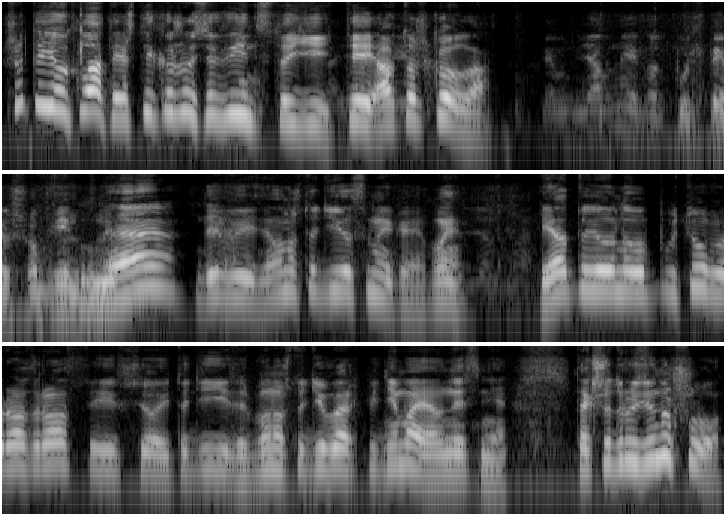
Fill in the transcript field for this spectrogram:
Що ти його клатаєш? Ти кажу, що він стоїть, ти, автошкола. Я вниз відпустив, щоб він Не, дивись, воно ж тоді його смикає, поняв? Я то його на цього раз раз і все, і тоді їдеш, бо воно ж тоді вверх піднімає, а вниз ні. Так що, друзі, ну що,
